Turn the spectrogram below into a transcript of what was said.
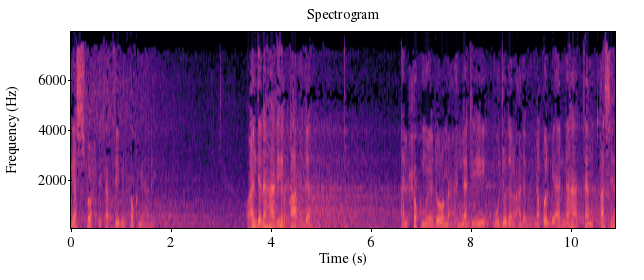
يصلح لترتيب الحكم عليه. وعندنا هذه القاعدة الحكم يدور مع علته وجودا وعدما. نقول بأنها تنقسم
